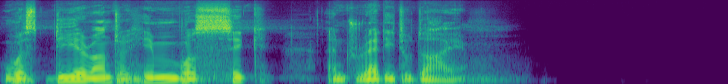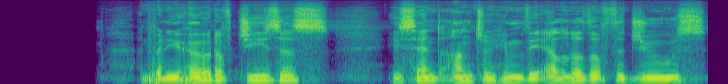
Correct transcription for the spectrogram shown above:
who was dear unto him, was sick and ready to die. And when he heard of Jesus, he sent unto him the elders of the Jews,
